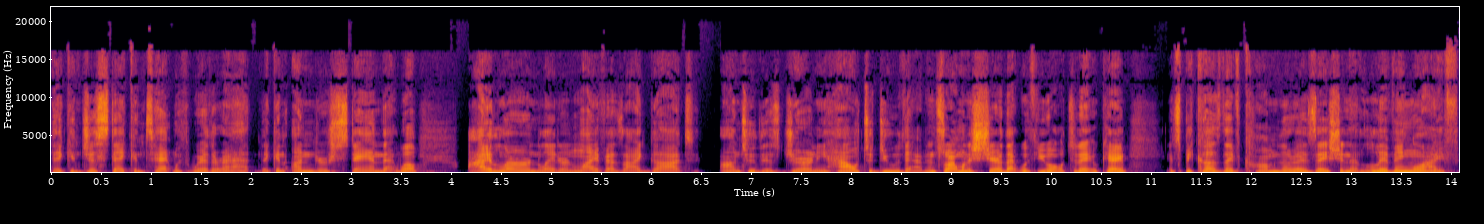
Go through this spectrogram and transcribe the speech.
they can just stay content with where they're at. They can understand that. Well, I learned later in life as I got onto this journey how to do that. And so I want to share that with you all today, okay? It's because they've come to the realization that living life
